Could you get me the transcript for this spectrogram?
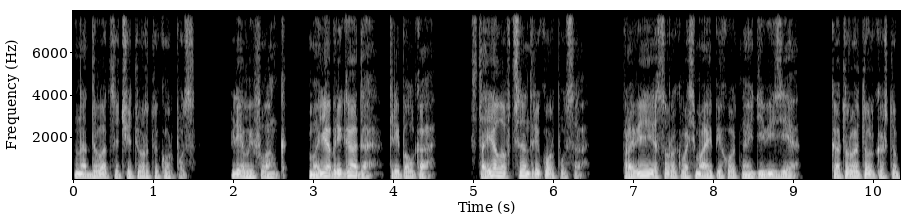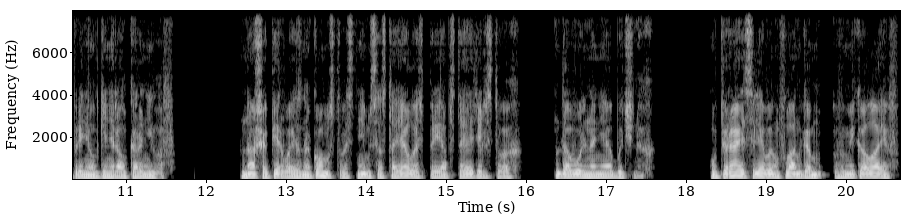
на 24-й корпус, левый фланг. Моя бригада, три полка, стояла в центре корпуса, правее 48-я пехотная дивизия, которую только что принял генерал Корнилов. Наше первое знакомство с ним состоялось при обстоятельствах довольно необычных. Упираясь левым флангом в Миколаев,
